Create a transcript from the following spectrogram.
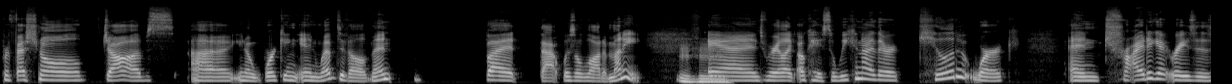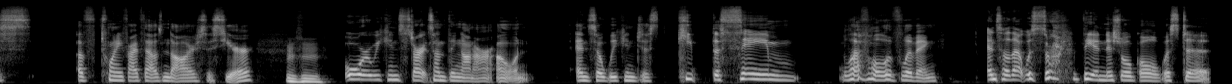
professional jobs, uh, you know, working in web development, but that was a lot of money. Mhm. And we were like, okay, so we can either kill it at work and try to get raises of $25,000 this year, Mhm. or we can start something on our own. And so we can just keep the same level of living. And so that was sort of the initial goal was to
